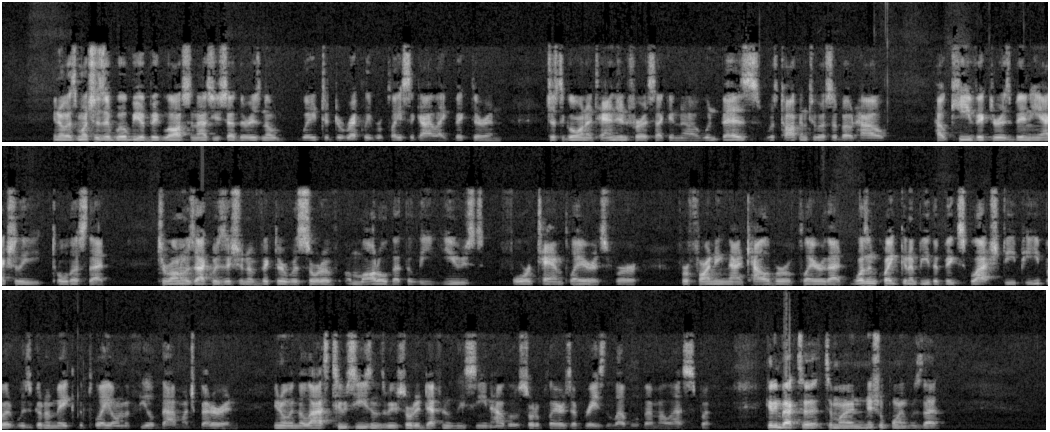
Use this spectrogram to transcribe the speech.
you know as much as it will be a big loss and as you said there is no way to directly replace a guy like Victor. And just to go on a tangent for a second uh, when Bez was talking to us about how how key Victor has been he actually told us that Toronto's acquisition of Victor was sort of a model that the league used for TAM players for for finding that caliber of player that wasn't quite going to be the big splash DP, but was going to make the play on the field that much better. And, you know, in the last two seasons, we've sort of definitely seen how those sort of players have raised the level of MLS. But getting back to, to my initial point was that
